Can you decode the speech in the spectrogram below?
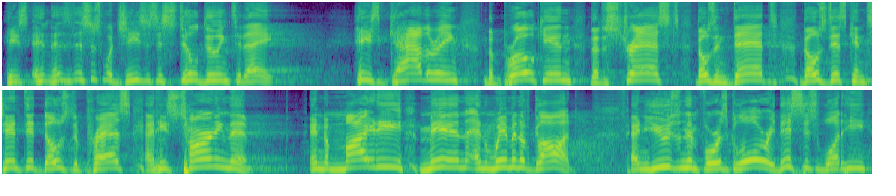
He's, this is what Jesus is still doing today. He's gathering the broken, the distressed, those in debt, those discontented, those depressed, and he's turning them into mighty men and women of God and using them for his glory. This is what he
